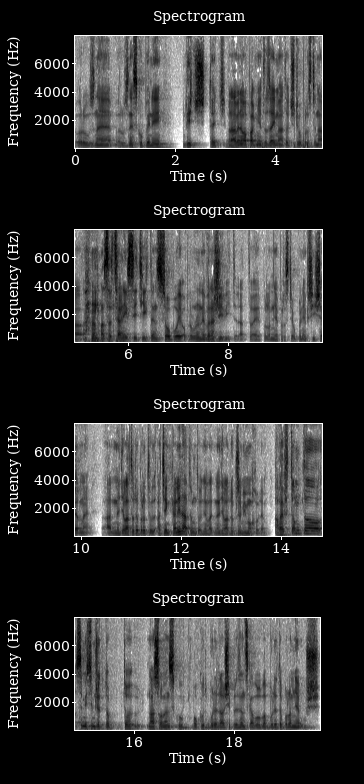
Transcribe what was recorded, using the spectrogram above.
různé, různé skupiny když teď právě naopak mě to zajímá, to čtu prostě na, na sociálních sítích, ten souboj je opravdu nevraživý, teda to je podle mě prostě úplně příšerné. A nedělá to dobrotu, a těm kandidátům to nedělá dobře mimochodem. Ale v tomto si myslím, že to, to na Slovensku, pokud bude další prezidentská volba, bude to podle mě už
